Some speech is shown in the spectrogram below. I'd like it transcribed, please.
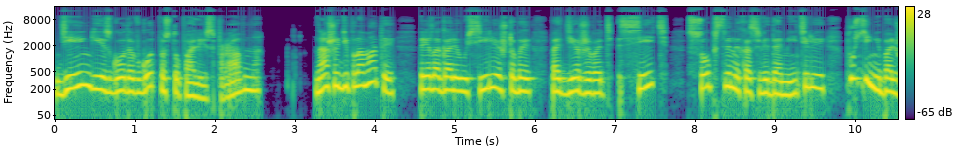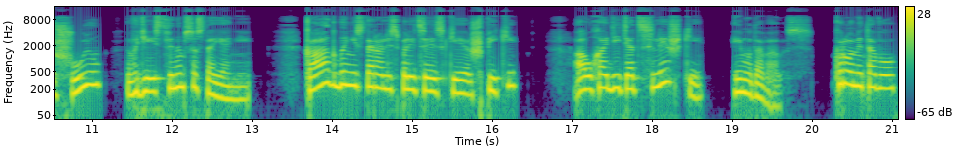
деньги из года в год поступали исправно. Наши дипломаты прилагали усилия, чтобы поддерживать сеть собственных осведомителей, пусть и небольшую, в действенном состоянии. Как бы ни старались полицейские шпики, а уходить от слежки им удавалось. Кроме того,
